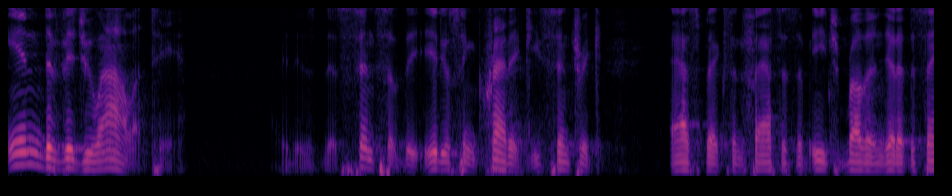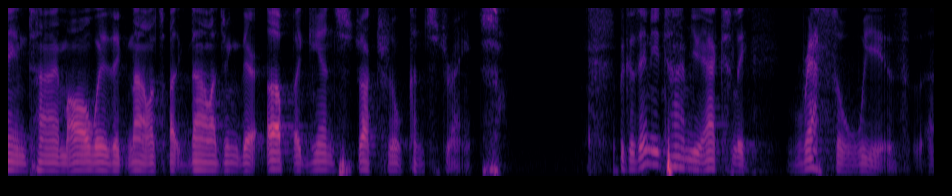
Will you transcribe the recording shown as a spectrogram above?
individuality it is the sense of the idiosyncratic, eccentric aspects and facets of each brother, and yet at the same time always acknowledge, acknowledging they're up against structural constraints. Because anytime you actually wrestle with uh,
